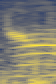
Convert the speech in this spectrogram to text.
Yeah!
